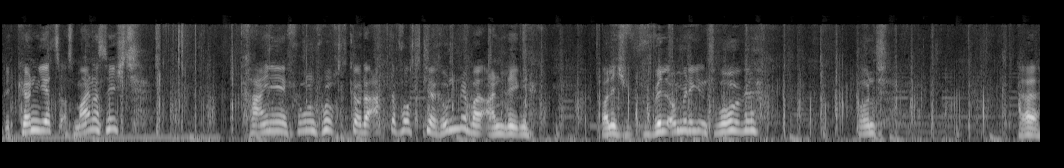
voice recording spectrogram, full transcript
Wir können jetzt aus meiner Sicht keine 55er oder 58er Runde mal anlegen. Weil ich will unbedingt ins Wohnmobil und ja,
